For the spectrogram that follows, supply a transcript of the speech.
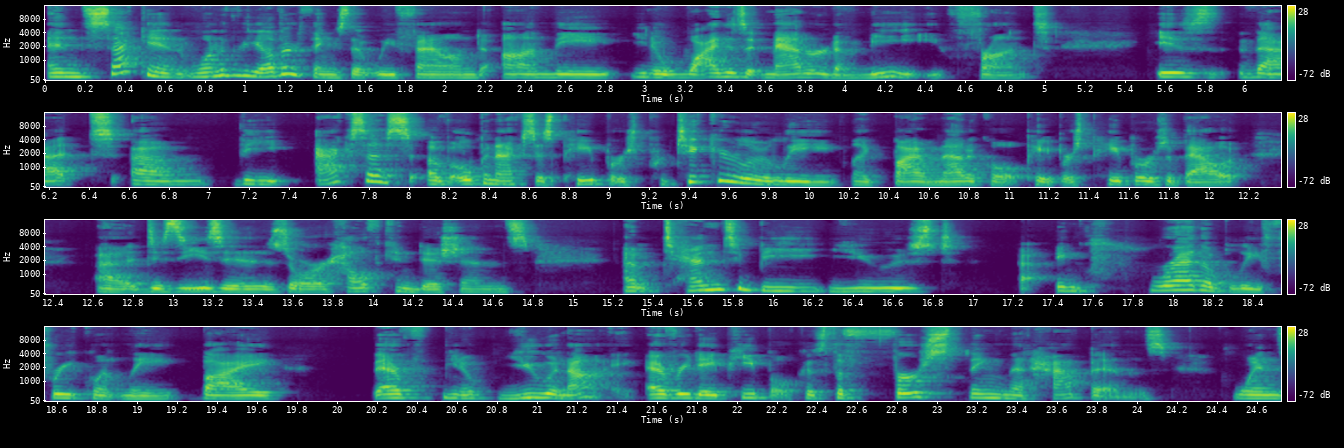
And second one of the other things that we found on the you know why does it matter to me front is that um, the access of open access papers particularly like biomedical papers papers about uh, diseases or health conditions um, tend to be used uh, incredibly frequently by you know you and I, everyday people, because the first thing that happens when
